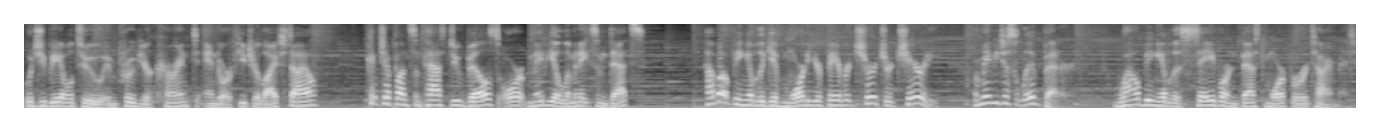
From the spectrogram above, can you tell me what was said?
Would you be able to improve your current and or future lifestyle? Catch up on some past due bills or maybe eliminate some debts? How about being able to give more to your favorite church or charity or maybe just live better while being able to save or invest more for retirement?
